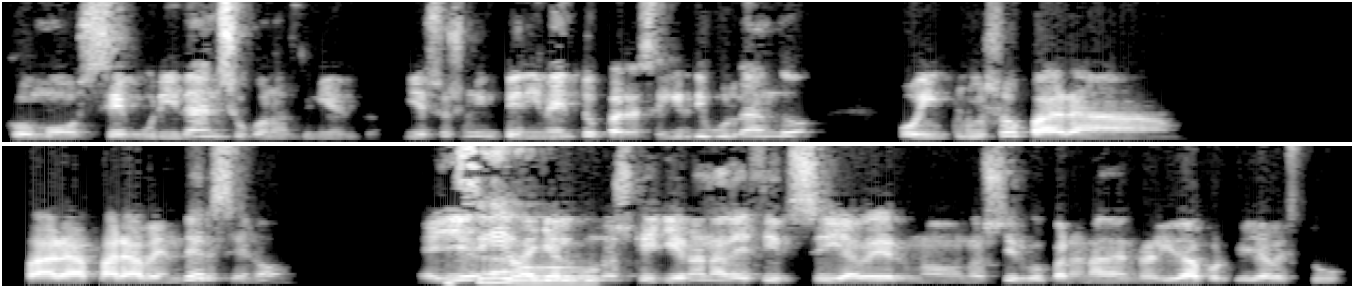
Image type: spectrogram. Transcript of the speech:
como seguridad en su conocimiento. Y eso es un impedimento para seguir divulgando o incluso para, para, para venderse, ¿no? Hay, hay algunos que llegan a decir, sí, a ver, no, no sirvo para nada en realidad, porque ya ves tú,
